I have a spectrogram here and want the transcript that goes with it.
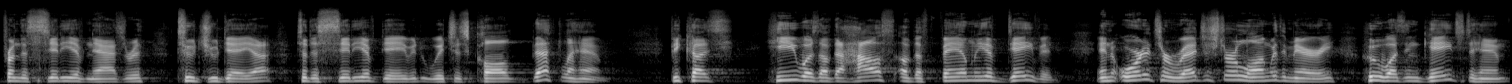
from the city of Nazareth to Judea, to the city of David, which is called Bethlehem, because he was of the house of the family of David, in order to register along with Mary, who was engaged to him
